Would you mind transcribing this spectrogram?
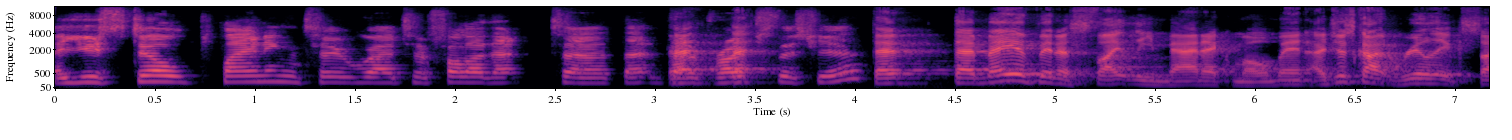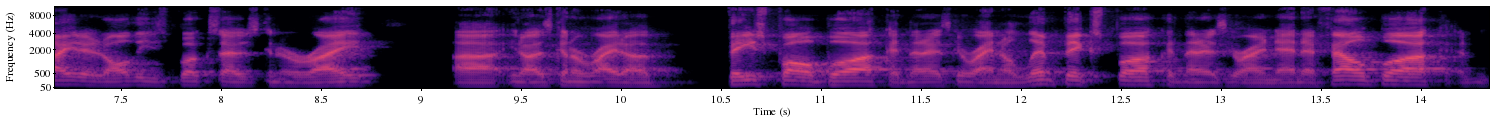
Are you still planning to uh, to follow that uh, that, that, that, approach that, this year? That that may have been a slightly manic moment. I just got really excited all these books I was going to write. Uh, you know, I was going to write a baseball book, and then I was going to write an Olympics book, and then I was going to write an NFL book, and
